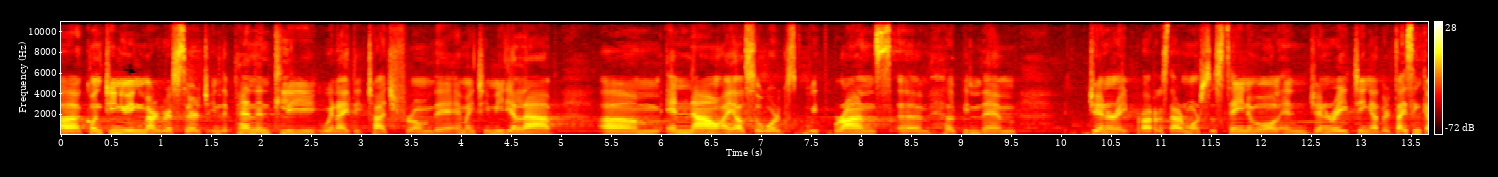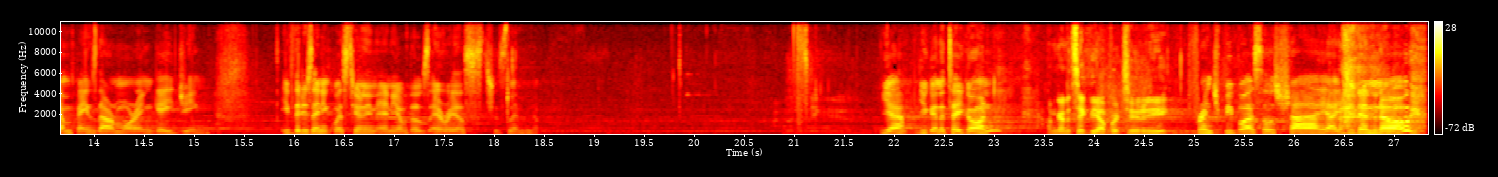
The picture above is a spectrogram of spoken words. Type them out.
uh, continuing my research independently when I detached from the MIT Media Lab. Um, and now I also work with brands, um, helping them generate products that are more sustainable and generating advertising campaigns that are more engaging. If there is any question in any of those areas, just let me know. Yeah, you're going to take on? I'm going to take the opportunity. French people are so shy. I didn't know.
